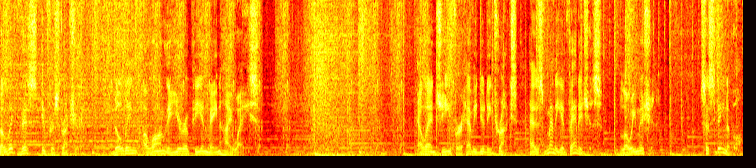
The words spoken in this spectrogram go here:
The Liqvis infrastructure, building along the European main highways. LNG for heavy-duty trucks has many advantages. Low emission, sustainable,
